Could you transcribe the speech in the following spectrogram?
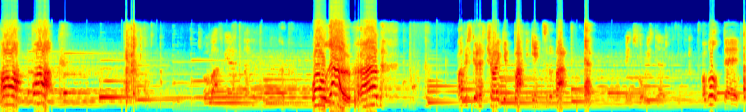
Oh, fuck! Well, that's the end. Well, no! Um... I'm just gonna try and get back into the map. I think Scotty's dead. I'm not dead.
